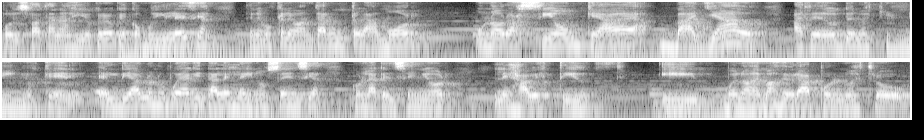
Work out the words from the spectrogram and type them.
por Satanás. Y yo creo que como iglesia tenemos que levantar un clamor, una oración que haya vallado alrededor de nuestros niños, que el diablo no pueda quitarles la inocencia con la que el Señor les ha vestido. Y bueno, además de orar por nuestro,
